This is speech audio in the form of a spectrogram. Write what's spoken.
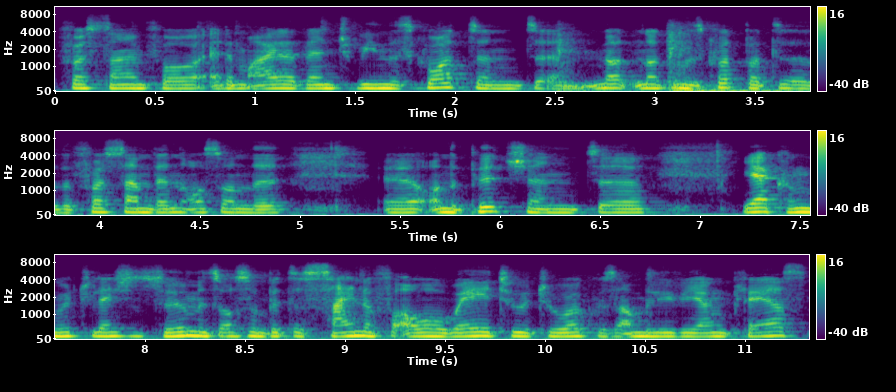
First time for Adam Idah then to be in the squad, and um, not not in the squad, but uh, the first time then also on the uh, on the pitch. And uh, yeah, congratulations to him. It's also a bit a sign of our way to, to work with unbelievable young players.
